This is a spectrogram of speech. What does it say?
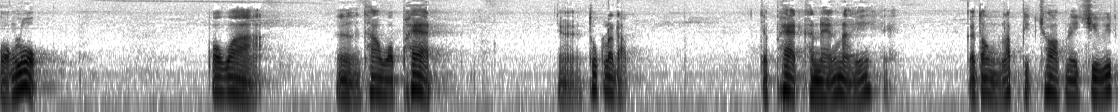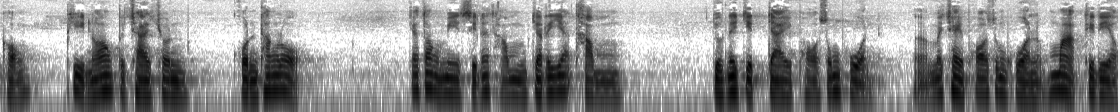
ของโลก เพราะว่าถ้าว่าแพทย์ทุกระดับ จะแพทย์แขนงไหน ก็ต้องรับผิดชอบในชีวิตของพี่น้องประชาชนคนทั้งโลก จะต้องมีศีลธรรม จริยธรรม อยู่ในจิตใจพอสมควร ไม่ใช่พอสมควรมากทีเดียว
